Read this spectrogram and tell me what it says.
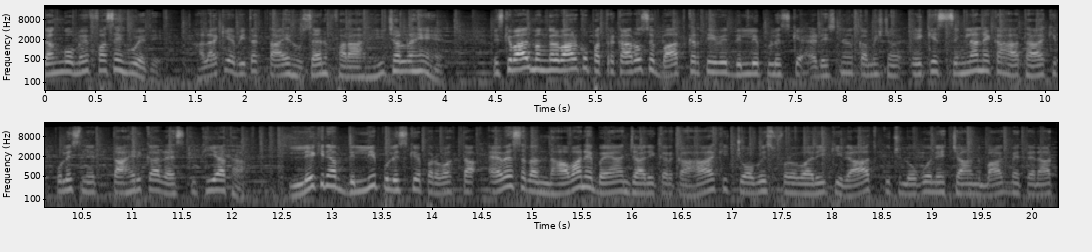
दंगों में फंसे हुए थे। हालाँकि अभी तक ताहिर हुसैन फरार ही चल रहे हैं। इसके बाद मंगलवार को पत्रकारों से बात करते हुए दिल्ली पुलिस के additional commissioner A K Singla ने कहा था कि पुलिस ने ताहिर का रेस्क्यू किया था। लेकिन अब दिल्ली पुलिस के प्रवक्ता एव एस रंधावा ने बयान जारी कर कहा कि 24 फरवरी की रात कुछ लोगों ने चांदबाग में तैनात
